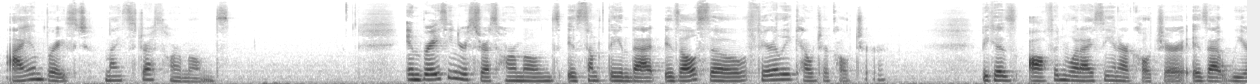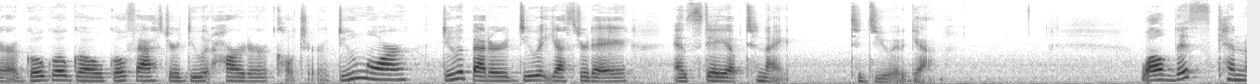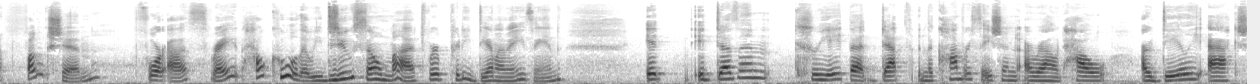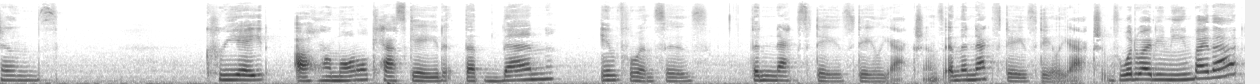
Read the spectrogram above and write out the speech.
I embraced my stress hormones embracing your stress hormones is something that is also fairly counterculture. Because often what I see in our culture is that we are a go, go, go, go faster, do it harder culture. Do more, do it better, do it yesterday, and stay up tonight to do it again. While this can function for us, right? How cool that we do so much. We're pretty damn amazing. It it doesn't create that depth in the conversation around how our daily actions create a hormonal cascade that then influences the next day's daily actions and the next day's daily actions. What do I mean by that?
